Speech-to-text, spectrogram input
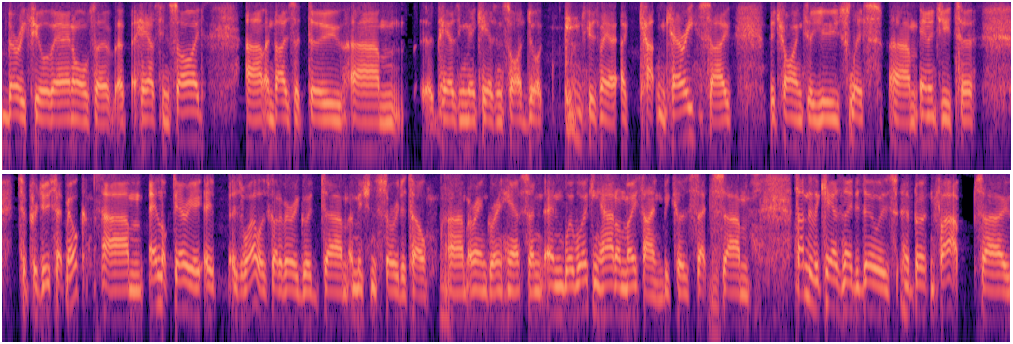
Very few of our animals are, are housed inside, uh, and those that do um, uh, housing their cows inside do it, excuse me, a, a cut and carry. So they're trying to use less um, energy to to produce that milk. Um, and look, dairy uh, as well has got a very good um, emission story to tell um, around greenhouse, and, and we're working hard on methane because that's um, something the cows need to do is burp and fart. So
